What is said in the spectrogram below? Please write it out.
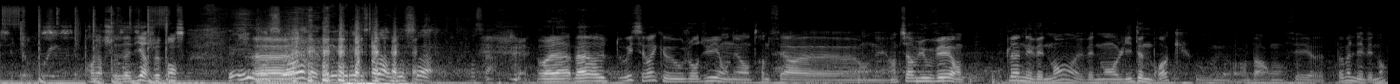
c'est la première chose à dire, je pense. Oui, bonsoir, bonsoir, bonsoir. bonsoir. Voilà, bah, oui, c'est vrai qu'aujourd'hui on est en train de faire. on est interviewé en plein événement, événement Lidenbrock, où un bar on fait pas mal d'événements.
